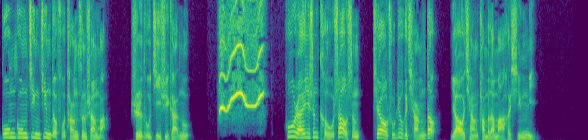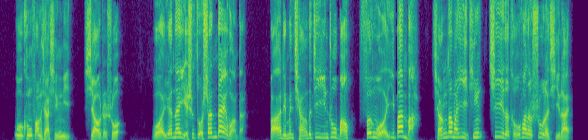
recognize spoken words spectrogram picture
恭恭敬敬地扶唐僧上马，师徒继续赶路。忽然一声口哨声，跳出六个强盗，要抢他们的马和行李。悟空放下行李，笑着说：“我原来也是做山大王的，把你们抢的金银珠宝分我一半吧。”强盗们一听，气得头发都竖了起来，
